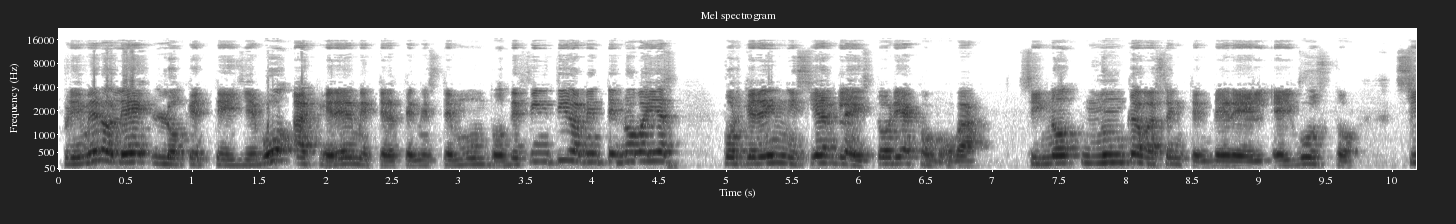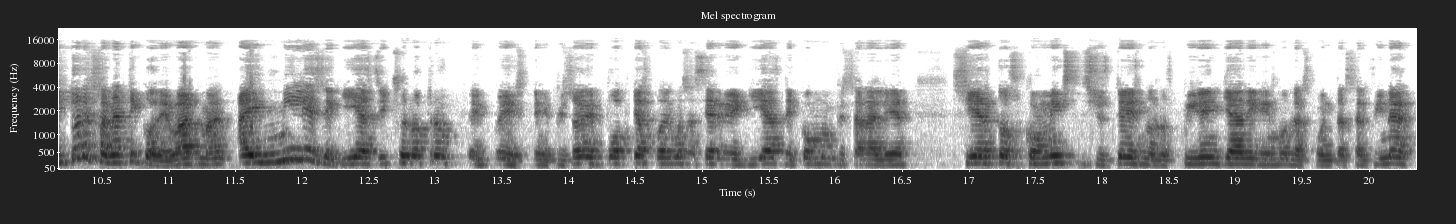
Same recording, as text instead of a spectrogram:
primero lee lo que te llevó a querer meterte en este mundo. Definitivamente no vayas por querer iniciar la historia como va, si no, nunca vas a entender el, el gusto. Si tú eres fanático de Batman, hay miles de guías. De hecho, en otro este, episodio de podcast podemos hacer guías de cómo empezar a leer ciertos cómics. Si ustedes nos los piden, ya diremos las cuentas al final.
